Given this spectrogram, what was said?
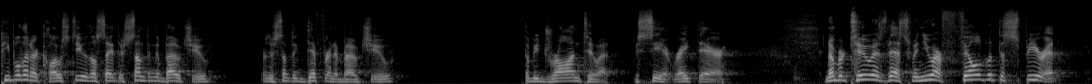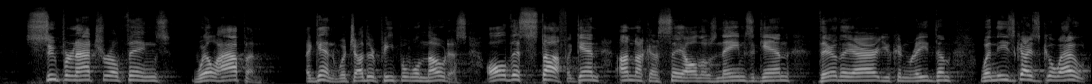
people that are close to you, they'll say there's something about you, or there's something different about you. They'll be drawn to it. We see it right there. Number two is this when you are filled with the Spirit, supernatural things will happen. Again, which other people will notice. All this stuff, again, I'm not going to say all those names again. There they are. You can read them. When these guys go out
